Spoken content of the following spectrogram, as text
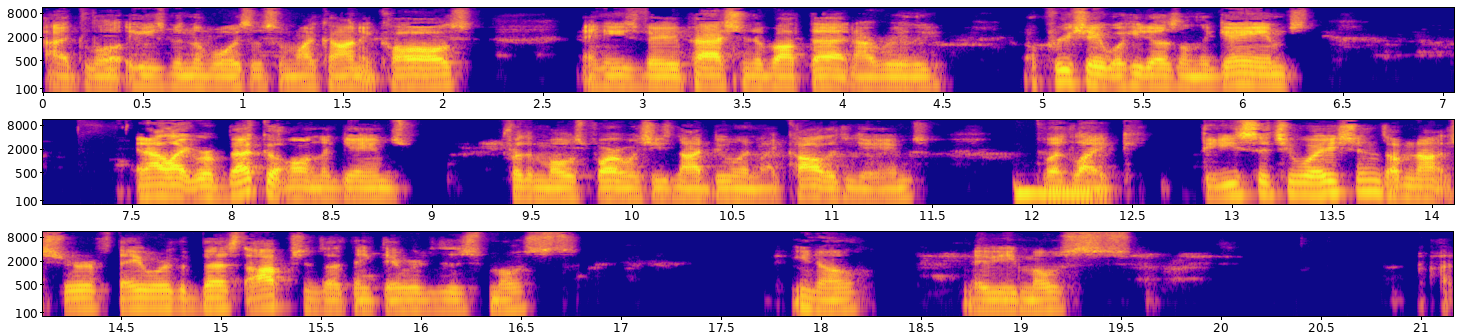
I love he's been the voice of some iconic calls, and he's very passionate about that. And I really appreciate what he does on the games. And I like Rebecca on the games for the most part when she's not doing like college games. But mm-hmm. like these situations, I'm not sure if they were the best options. I think they were just most, you know, maybe most. I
